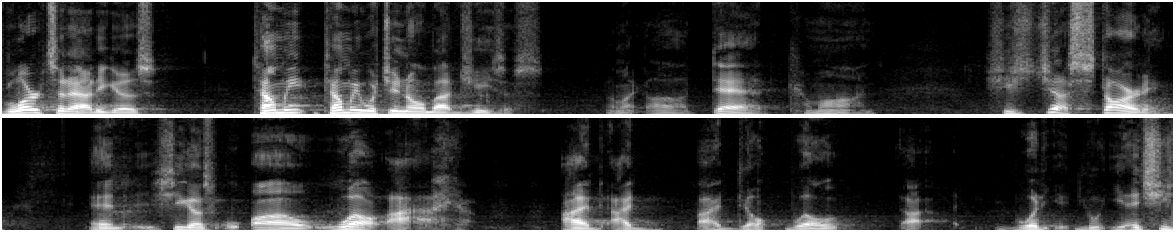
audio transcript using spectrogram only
blurts it out. He goes, "Tell me, tell me what you know about Jesus." I'm like, "Oh, Dad, come on." She's just starting, and she goes, uh, "Well, I, I, I I don't, well, what, and she,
